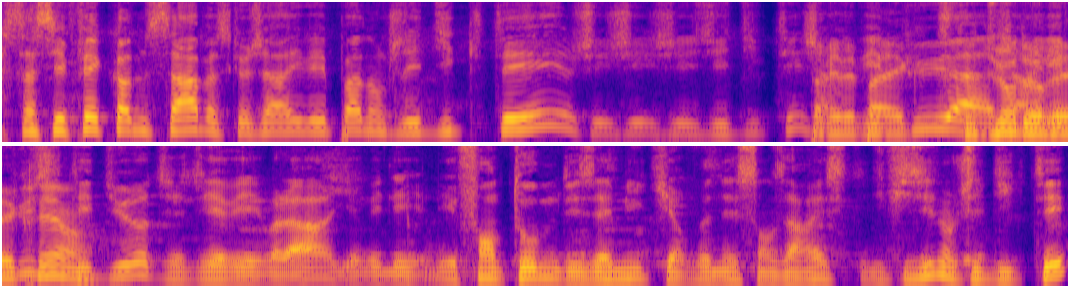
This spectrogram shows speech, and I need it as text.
Ça s'est fait comme ça parce que j'arrivais pas, donc je l'ai dicté. J'ai dicté. J'arrivais pas à- plus. c'était dur de réécrire. C'était dur. Il y avait voilà, il y avait les, les fantômes des amis qui revenaient sans arrêt. C'était difficile, donc j'ai dicté.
